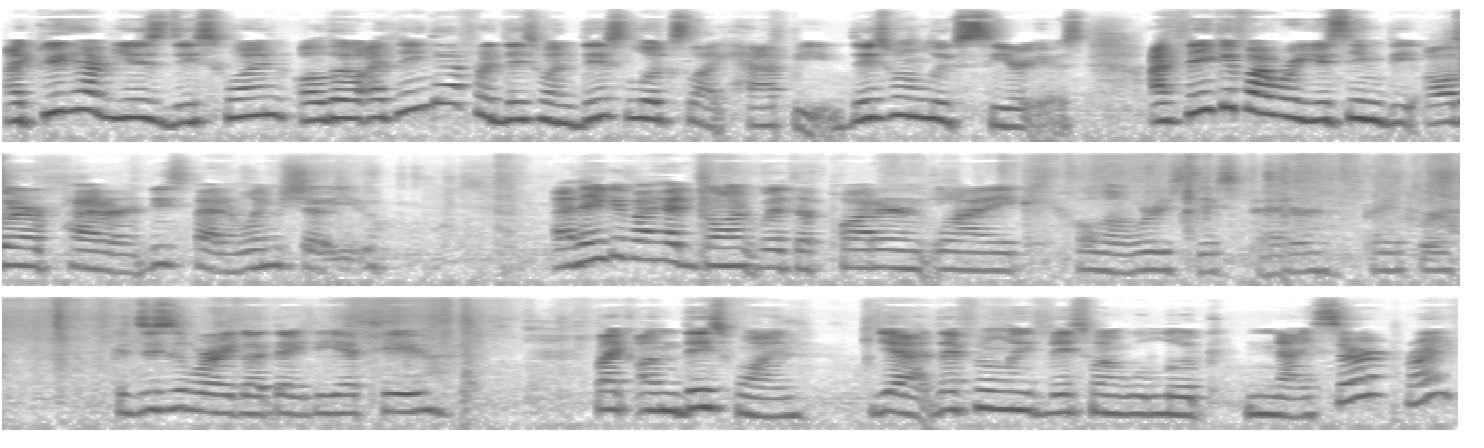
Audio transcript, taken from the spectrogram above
I could have used this one, although I think that for this one, this looks like happy. This one looks serious. I think if I were using the other pattern, this pattern, let me show you. I think if I had gone with a pattern like, hold on, where is this pattern paper? Because this is where I got the idea too. Like on this one, yeah, definitely this one will look nicer, right?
